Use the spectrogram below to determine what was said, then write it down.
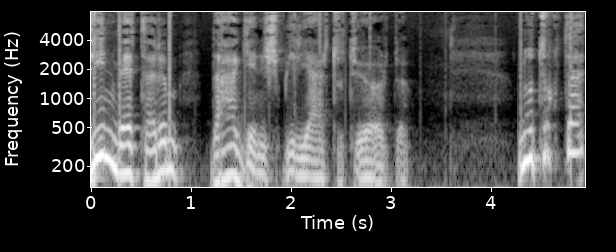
din ve tarım daha geniş bir yer tutuyordu. Nutuk'ta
